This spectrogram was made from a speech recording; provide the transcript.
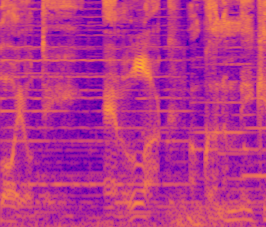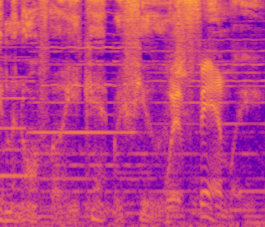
loyalty and luck. I'm going to make him an offer he can't refuse. With family,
